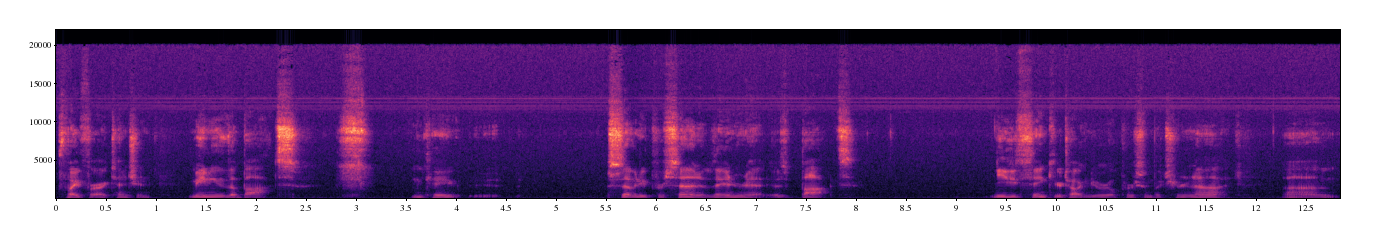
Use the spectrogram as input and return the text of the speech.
fight for our attention, meaning the bots. Okay, 70% of the internet is bots. You think you're talking to a real person, but you're not. Um,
